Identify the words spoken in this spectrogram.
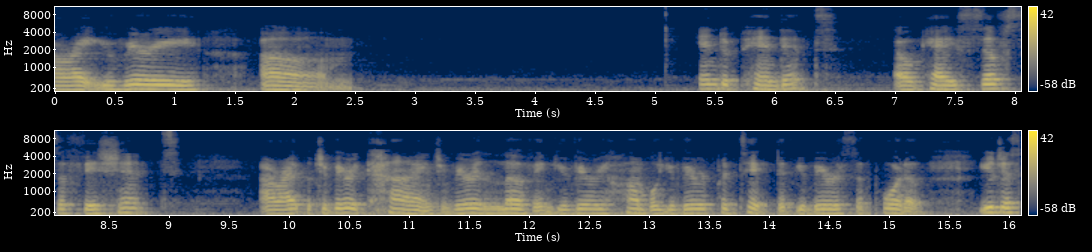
All right, you're very um, independent, okay, self sufficient. All right, but you're very kind, you're very loving, you're very humble, you're very protective, you're very supportive. You're just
